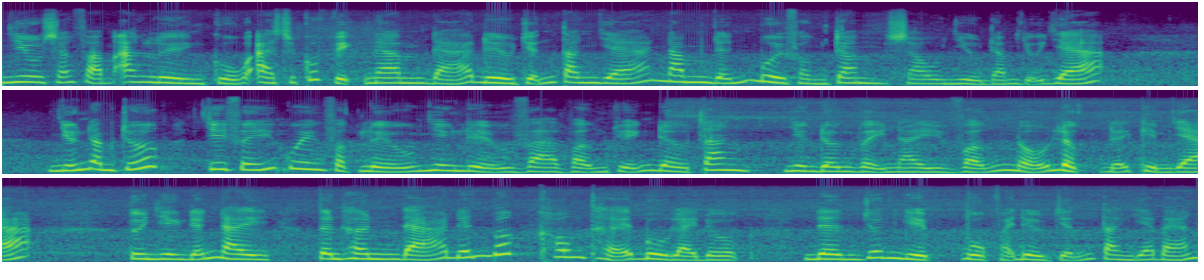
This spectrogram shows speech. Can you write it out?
Nhiều sản phẩm ăn liền của Asicut Việt Nam đã điều chỉnh tăng giá 5 đến 10% sau nhiều năm giữ giá. Những năm trước, chi phí nguyên vật liệu, nhiên liệu và vận chuyển đều tăng, nhưng đơn vị này vẫn nỗ lực để kiềm giá. Tuy nhiên đến nay, tình hình đã đến mức không thể bù lại được, nên doanh nghiệp buộc phải điều chỉnh tăng giá bán.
